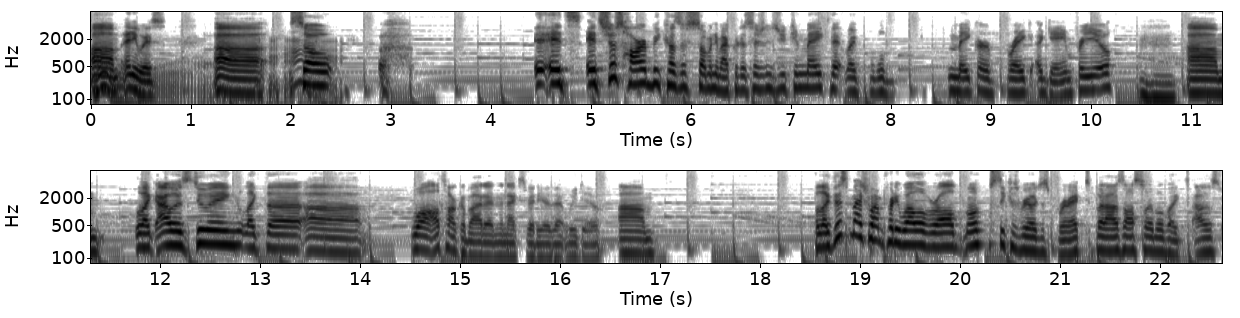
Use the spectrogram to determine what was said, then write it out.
Um. Anyways, uh. So it- it's it's just hard because there's so many micro decisions you can make that like will make or break a game for you. Mhm. Um, like I was doing like the uh, well, I'll talk about it in the next video that we do. Um, but like this match went pretty well overall, mostly because Ryo just bricked. But I was also able to like I was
